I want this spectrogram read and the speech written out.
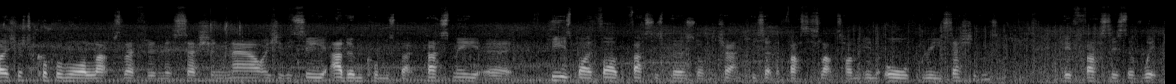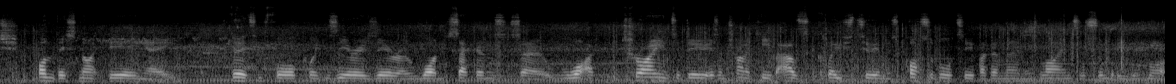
Guys, just a couple more laps left in this session now. As you can see, Adam comes back past me. Uh, he is by far the fastest person on the track. He set the fastest lap time in all three sessions. His fastest of which on this night being a 34.001 seconds. So what I'm trying to do is I'm trying to keep as close to him as possible to see if I can learn his lines as somebody with more,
